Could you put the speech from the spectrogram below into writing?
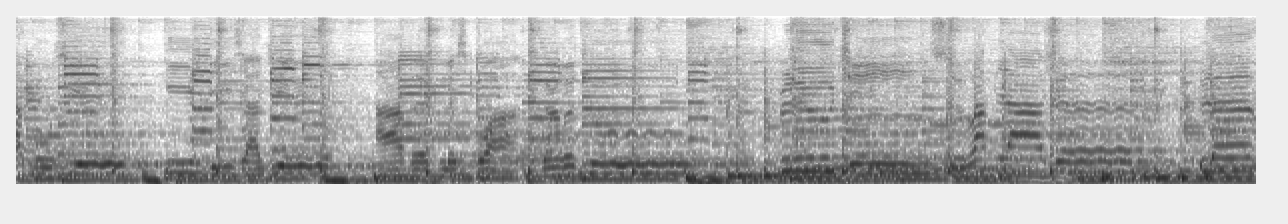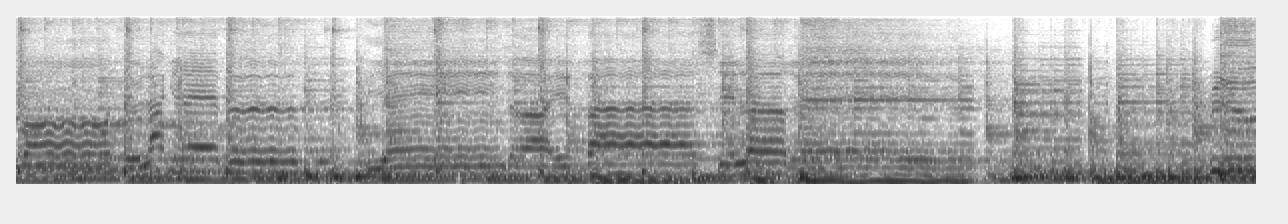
à vos yeux, ils disent adieu avec l'espoir d'un retour. Blue jeans sur la plage, le vent de la grève viendra effacer leur rêve. Blue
